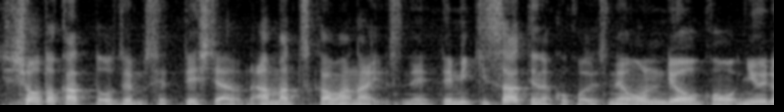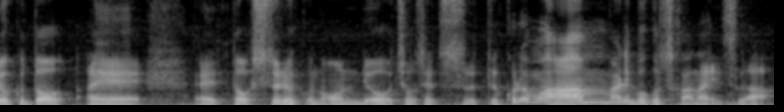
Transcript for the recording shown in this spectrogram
ショートカットを全部設定してあるのであんま使わないですね。で、ミキサーっていうのはここですね。音量、こう入力と,、えーえっと出力の音量を調節するって、これもあんまり僕使わないですが、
